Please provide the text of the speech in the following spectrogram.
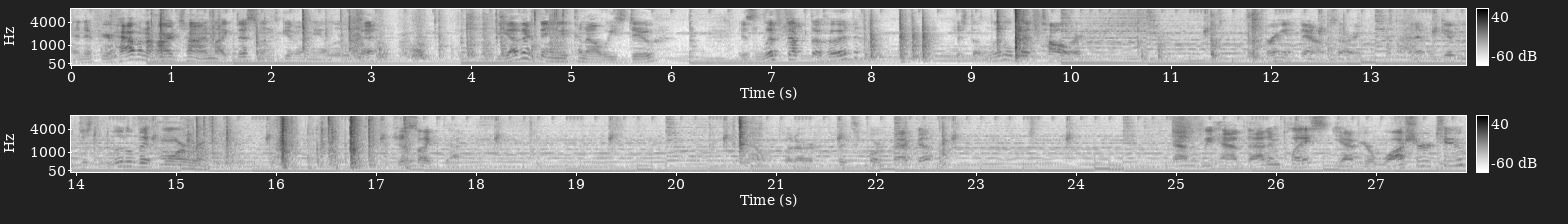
And if you're having a hard time, like this one's giving me a little bit, the other thing you can always do is lift up the hood just a little bit taller. Bring it down, sorry. And it will give you just a little bit more room. Just like that. Now we'll put our hood support back up. Now that we have that in place, you have your washer tube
